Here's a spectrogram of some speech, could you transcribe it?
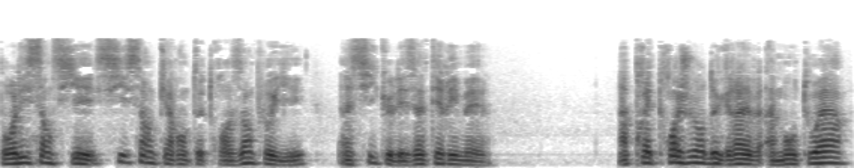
pour licencier 643 employés ainsi que les intérimaires. Après trois jours de grève à Montoire,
